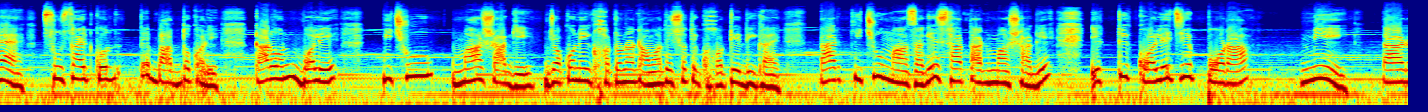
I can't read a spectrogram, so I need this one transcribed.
হ্যাঁ সুসাইড করতে বাধ্য করে। কারণ বলে কিছু মাস আগে যখন এই ঘটনাটা আমাদের সাথে ঘটে দীঘায়, তার কিছু মাস আগে, সাত আট মাস আগে একটি কলেজে পড়া মেয়ে তার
